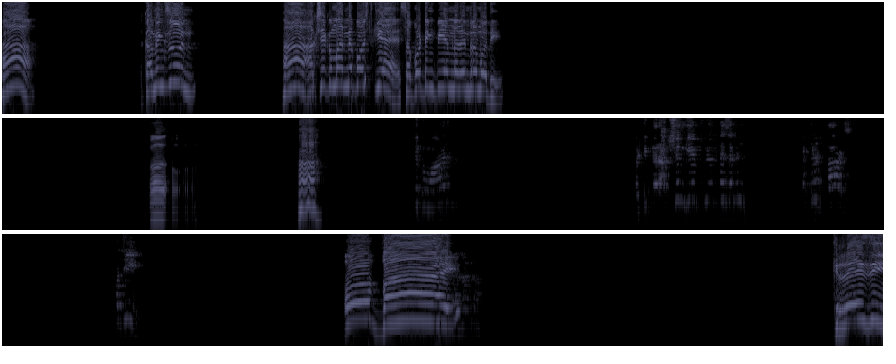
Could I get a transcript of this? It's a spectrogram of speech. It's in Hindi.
हाँ। कमिंग सून हाँ अक्षय कुमार ने पोस्ट किया है सपोर्टिंग पीएम नरेंद्र मोदी। हाँ। क्रेजी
